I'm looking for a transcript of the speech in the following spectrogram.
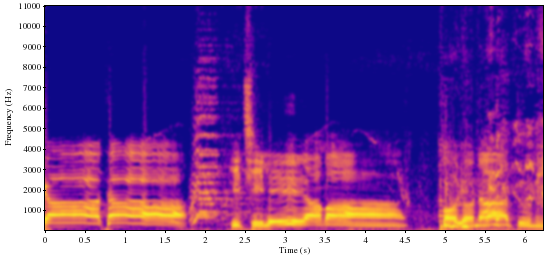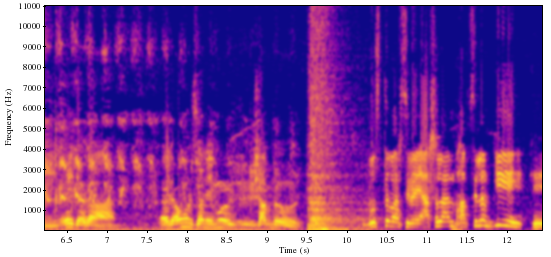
গাথা কি ছিলে আমার? বলো না তুমি। এই যে গান। অমর সানি শাবনুর। বুঝতে পারছি ভাই আসলে আমি ভাবছিলাম কি? কি?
